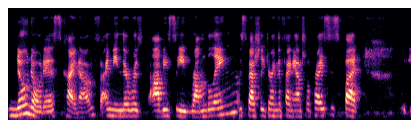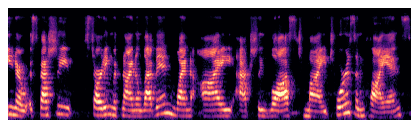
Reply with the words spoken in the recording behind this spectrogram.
no notice kind of i mean there was obviously rumbling especially during the financial crisis but you know, especially starting with 9 11, when I actually lost my tourism clients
